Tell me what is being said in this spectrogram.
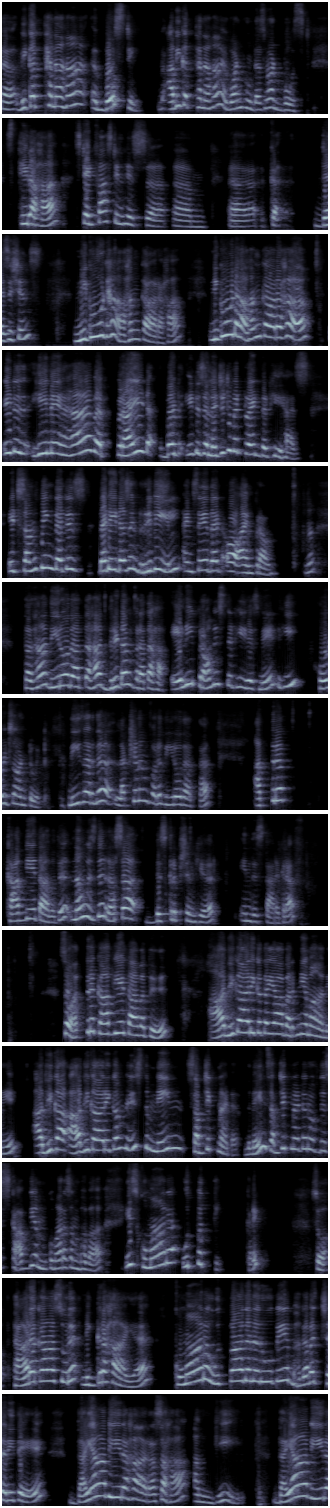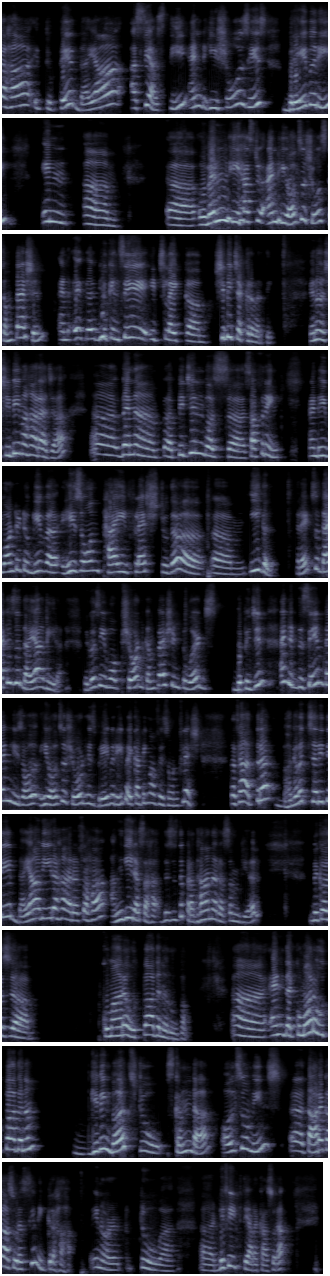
Uh, Vikathanaha, uh, boasting. Avikathanaha, one who does not boast. Sthiraha, steadfast in his uh, um, uh, decisions. Nigudha ahankaraha. Nigudha ahankaraha, it is, he may have a pride, but it is a legitimate pride that he has. It's something that is, that he doesn't reveal and say that, oh, I'm proud. Tadha dhirodattaha dridam vrataha. Any promise that he has made, he holds on to it. These are the lakshanam for a dhirodatta. Atra kavye tavat. Now is the rasa description here in this paragraph. सो अत्र काव्ये तावत् आधिकारिकतया वर्ण्यमाने, अधिका आधिकारिकम is the main subject matter the main subject matter of this काव्यम Kumar Sambhava is Kumara उत्पत्ति. Correct so Tarakasur निग्रहाय, कुमार उत्पादन रूपे भगवच्चरिते दयावीरः रसः अङ्गी दयावीरः दया अस्य अस्ति and he shows his bravery in um, uh, when he has to and he also shows compassion. And uh, you can say it's like um, shibi chakravarti. You know shibi maharaja uh, when a, a pigeon was uh, suffering and he wanted to give uh, his own thigh flesh to the um, eagle right? So that is a dayavira because he showed compassion towards the pigeon. And at the same time he's all, he also showed his bravery by cutting off his own flesh तथा अत्र भगवच्चरिते दयावीरः रसः अङ्गिरसः this is the प्रधान रसं here because कुमार उत्पादनरूपम् and that kumara utpadanam giving birth to skanda also means uh, tarakasurasya nigraha in order to uh, uh, defeat tarakasura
